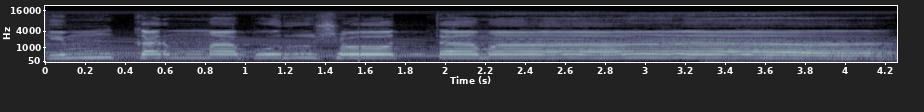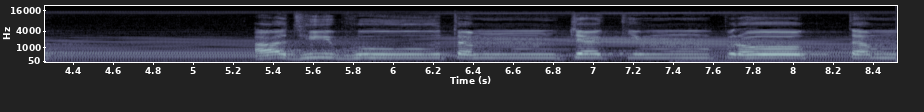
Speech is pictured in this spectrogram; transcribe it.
किं कर्म पुरुषोत्तमा अधिभूतं च किं प्रोक्तम्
